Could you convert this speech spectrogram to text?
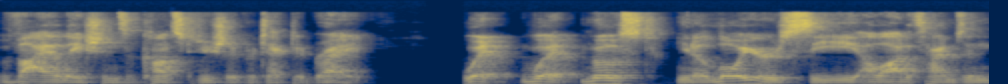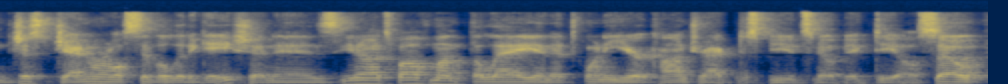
violations of constitutionally protected right what what most you know lawyers see a lot of times in just general civil litigation is you know a 12 month delay in a 20 year contract dispute's no big deal so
